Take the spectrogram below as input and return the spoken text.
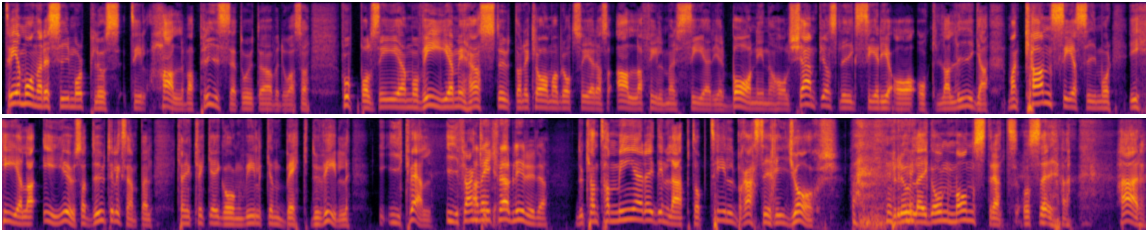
tre månader Simor plus till halva priset och utöver då alltså fotbolls-EM och VM i höst utan reklamavbrott så är det alltså alla filmer, serier, barninnehåll, Champions League, Serie A och La Liga. Man kan se Simor i hela EU så att du till exempel kan ju klicka igång vilken bäck du vill ikväll i Frankrike. Ja, ikväll blir det ju det. Du kan ta med dig din laptop till Brasserie George, rulla igång monstret och säga här,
